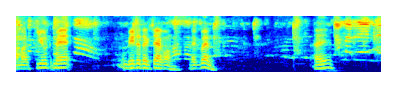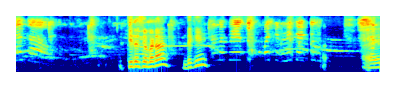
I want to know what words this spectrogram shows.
আমার কিউট মেয়ে ভিডিও দেখছে এখন দেখবেন? এই। কি দেখছ বেটা? দেখি। এই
